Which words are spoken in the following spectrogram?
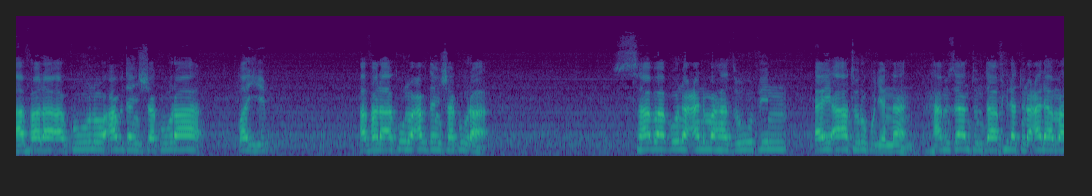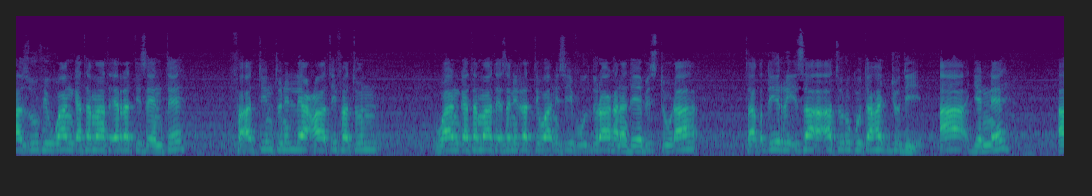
أفلا أكون عبدا شكورا؟ طيب. أفلا أكون عبدا شكورا؟ سبب عن مهزوف أي أترك جنان. همزان داخلة على مهزوف وان قتمات إرتي سنته فأتنتن اللي عاطفة وان قتمات إسن إرتي وان كان ديبستورا. A jenne a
